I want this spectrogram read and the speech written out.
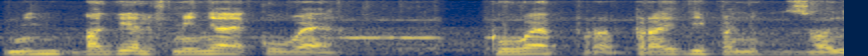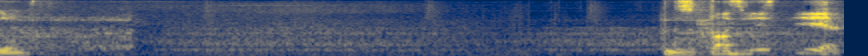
Ми- Багельф, меняй КВ. КВ, про- пройди по зоне. По звезде.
